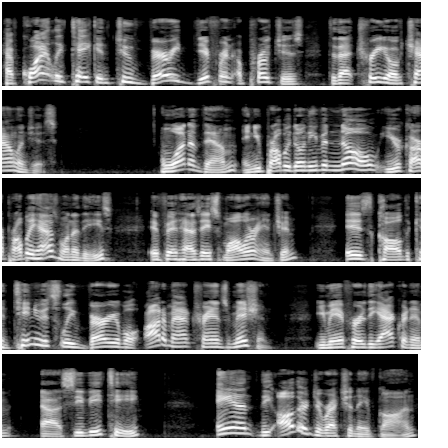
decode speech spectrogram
have quietly taken two very different approaches to that trio of challenges. One of them, and you probably don't even know, your car probably has one of these, if it has a smaller engine, is called the continuously variable automatic transmission. You may have heard the acronym uh, CVT. And the other direction they've gone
